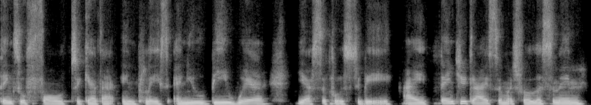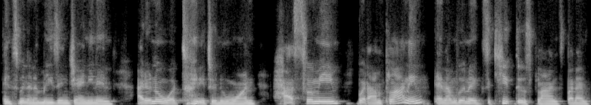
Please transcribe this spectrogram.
things will fall together in place, and you'll be where you're supposed to be. I thank you guys so much for listening. It's been an amazing journey, and I don't know what 2021 has for me, but I'm planning and I'm going to execute those plans. But I'm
